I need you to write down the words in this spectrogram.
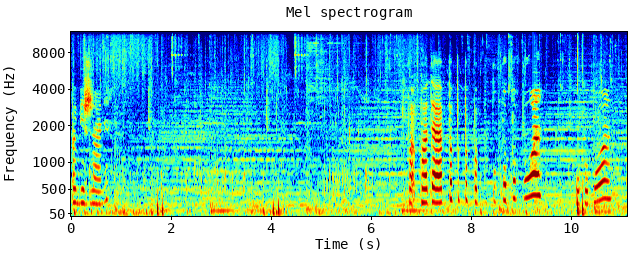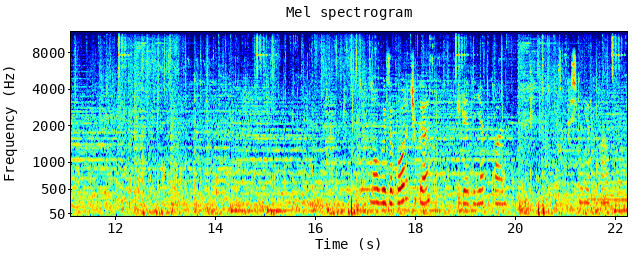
Побежали. Па-па-да, Ко-ко-ко. Новый заборчик, да? Или это я тупая? Всего я тупая.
